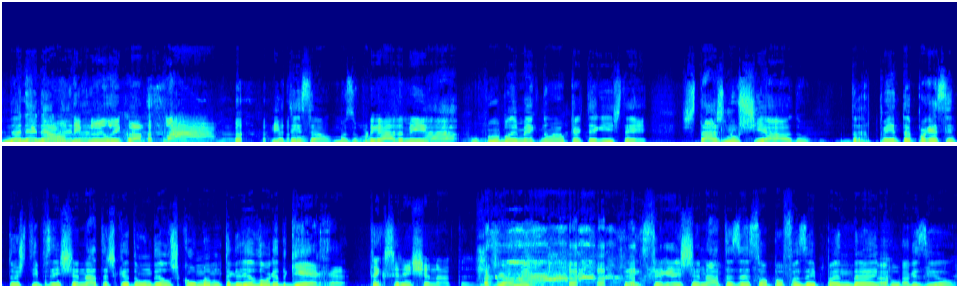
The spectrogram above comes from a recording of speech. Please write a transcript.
Não, não, E não, está um não, tipo não. no helicóptero. Pá! Tu? Atenção, mas o Obrigado, problema... amigo. Não, o problema é que não é o carteirista, é... Estás no chiado, de repente aparecem dois tipos em chanatas, cada um deles com uma metralhadora de guerra. Tem que ser em chanatas. Geralmente tem que ser em chanatas, é só para fazer pandan com o Brasil.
